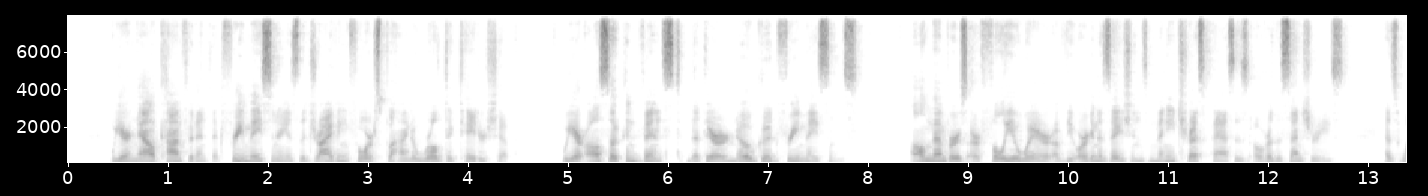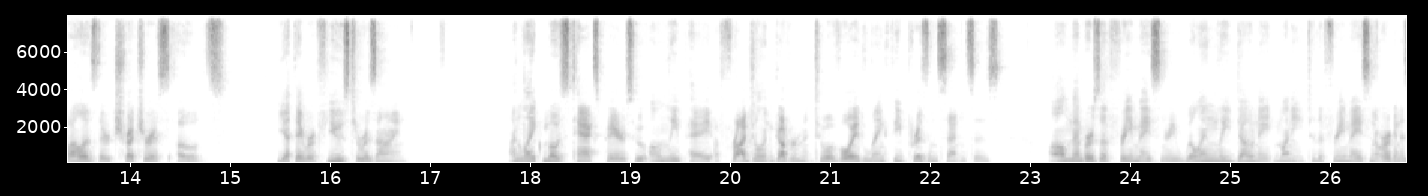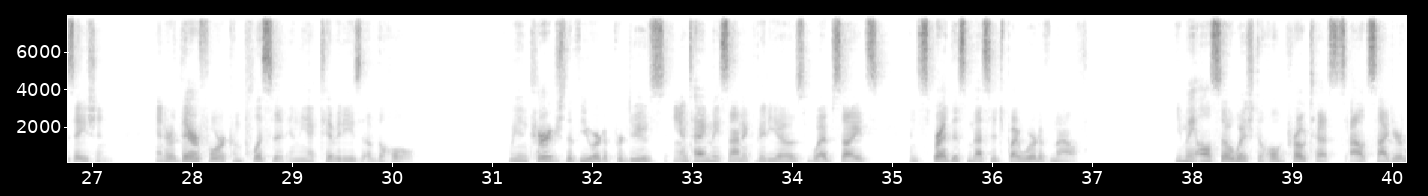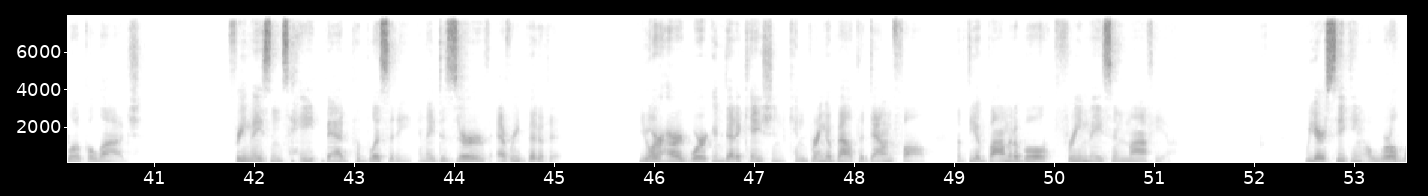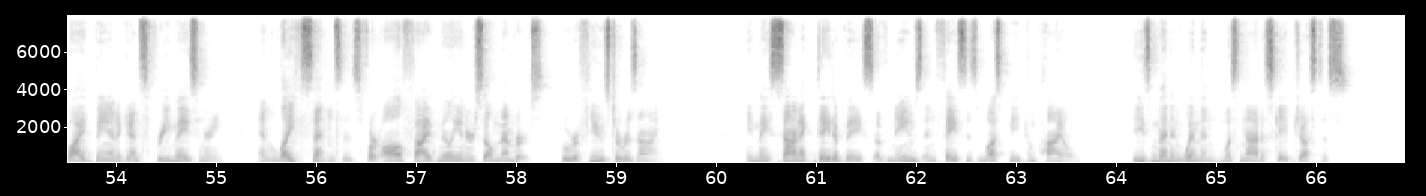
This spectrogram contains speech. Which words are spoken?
we are now confident that Freemasonry is the driving force behind a world dictatorship. We are also convinced that there are no good Freemasons. All members are fully aware of the organization's many trespasses over the centuries, as well as their treacherous oaths, yet they refuse to resign. Unlike most taxpayers who only pay a fraudulent government to avoid lengthy prison sentences, all members of Freemasonry willingly donate money to the Freemason organization and are therefore complicit in the activities of the whole. We encourage the viewer to produce anti-Masonic videos, websites, and spread this message by word of mouth. You may also wish to hold protests outside your local lodge. Freemasons hate bad publicity and they deserve every bit of it. Your hard work and dedication can bring about the downfall of the abominable Freemason Mafia. We are seeking a worldwide ban against Freemasonry and life sentences for all 5 million or so members who refuse to resign. A Masonic database of names and faces must be compiled. These men and women must not escape justice.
